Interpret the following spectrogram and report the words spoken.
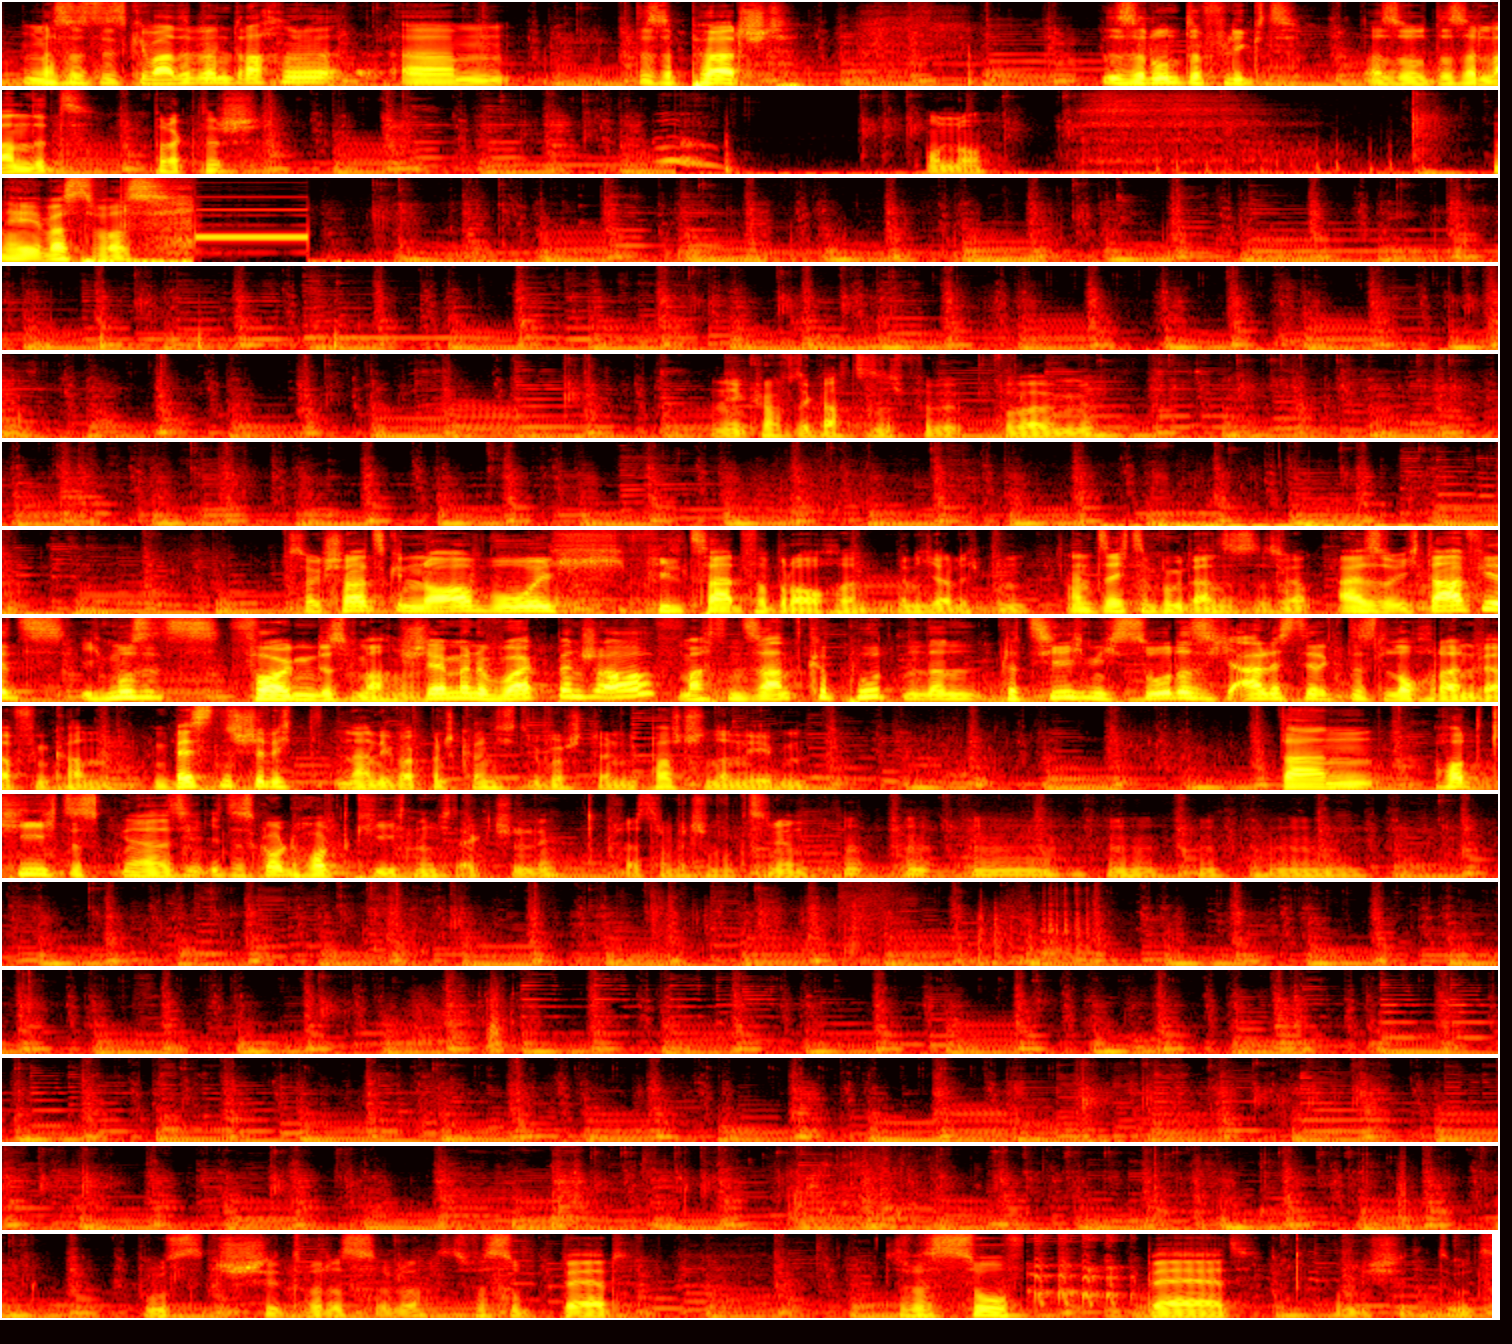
Was hast du jetzt gewartet beim Drachen? Ähm, dass er percht. Dass er runterfliegt. Also, dass er landet, praktisch. Oh no. Nee, weißt du was? Craft der ist nicht vor vorbei bei mir. So, ich schau jetzt genau, wo ich viel Zeit verbrauche, wenn ich ehrlich bin. An 16.1 ist das, ja. Also, ich darf jetzt, ich muss jetzt folgendes machen. Ich stelle meine Workbench auf, mache den Sand kaputt und dann platziere ich mich so, dass ich alles direkt das Loch reinwerfen kann. Am besten stelle ich, nein, die Workbench kann ich nicht drüber stellen, die passt schon daneben. Dann Hotkey ich das, ja, das Gold Hotkey ich nicht, actually. Scheiße, wird schon funktionieren. Boosted Shit war das, oder? Das war so bad. Das war so bad. Holy shit, dude.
